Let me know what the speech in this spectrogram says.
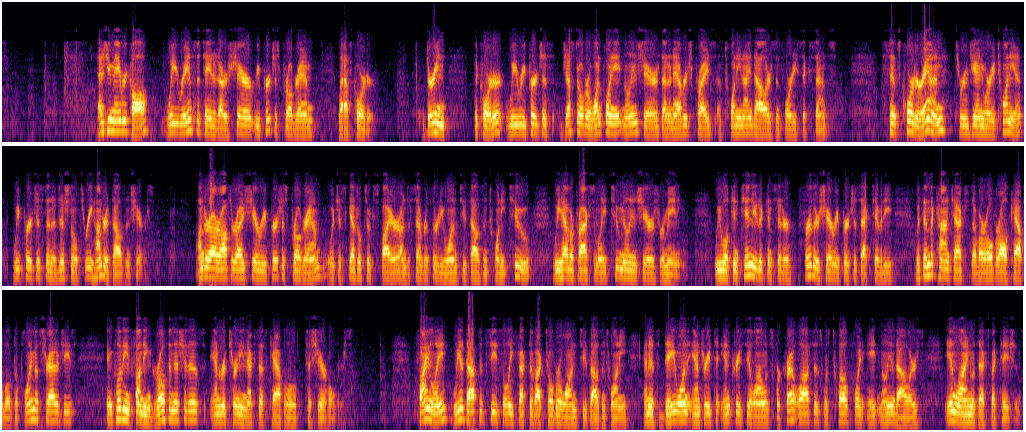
As you may recall, we reinstated our share repurchase program last quarter. During the quarter, we repurchased just over 1.8 million shares at an average price of $29.46. Since quarter end through January 20th, we purchased an additional 300,000 shares. Under our authorized share repurchase program, which is scheduled to expire on December 31, 2022, we have approximately 2 million shares remaining. We will continue to consider further share repurchase activity within the context of our overall capital deployment strategies, including funding growth initiatives and returning excess capital to shareholders. Finally, we adopted CECL effective October 1, 2020, and its day one entry to increase the allowance for credit losses was $12.8 million, in line with expectations.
